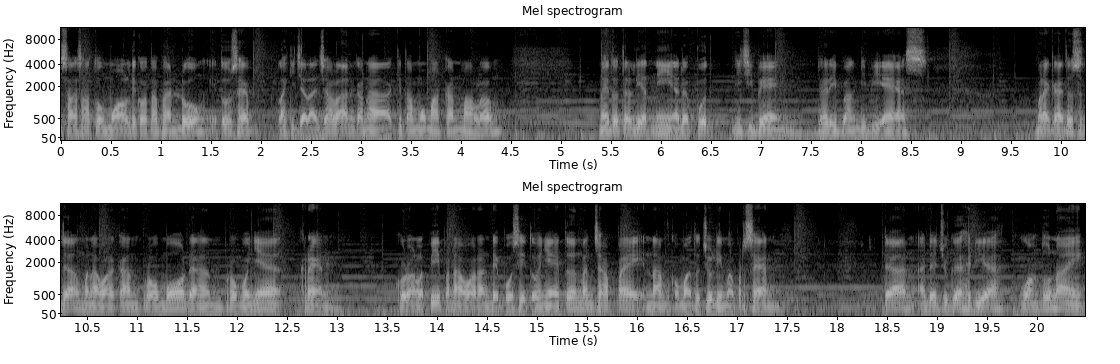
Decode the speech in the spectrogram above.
salah satu mall di kota Bandung itu saya lagi jalan-jalan karena kita mau makan malam. Nah itu terlihat nih ada booth Digibank dari Bank DBS. Mereka itu sedang menawarkan promo dan promonya keren. Kurang lebih penawaran depositonya itu mencapai 6,75%. Dan ada juga hadiah uang tunai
